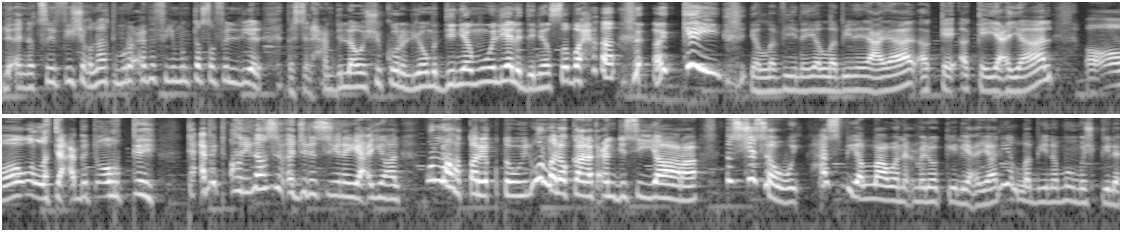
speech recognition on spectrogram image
لأن تصير في شغلات مرعبة في منتصف الليل. بس الحمد لله والشكر اليوم الدنيا مو ليل الدنيا الصبح. okay. يلا بينا يلا بينا يا عيال. okay okay يا عيال. أوه والله تعبت. okay. تعبت. أنا لازم أجلس هنا يا عيال. والله الطريق طويل. والله لو كانت عندي سيارة. بس شو أسوي؟ حسبي الله ونعم الوكيل يا عيال. يلا بينا مو مشكلة.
